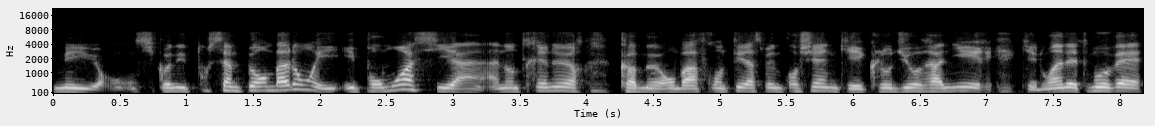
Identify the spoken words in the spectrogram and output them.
mais on s'y connaît tous un peu en ballon. Et, pour moi, si un, un, entraîneur comme on va affronter la semaine prochaine, qui est Claudio Ranieri, qui est loin d'être mauvais,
